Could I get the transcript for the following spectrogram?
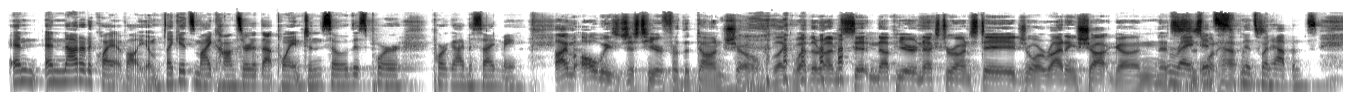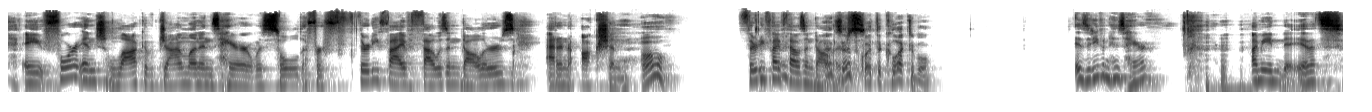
and and not at a quiet volume. Like it's my concert at that point, and so this poor poor guy beside me. I'm always just here for the Dawn show. Like whether I'm sitting up here next to her on stage or riding shotgun, it's Right, just what it's, happens. it's what happens. A four-inch lock of John Lennon's hair was sold for thirty-five thousand dollars at an auction. Oh. oh, Thirty-five thousand that's, dollars. that's quite the collectible. Is it even his hair? I mean, that's.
